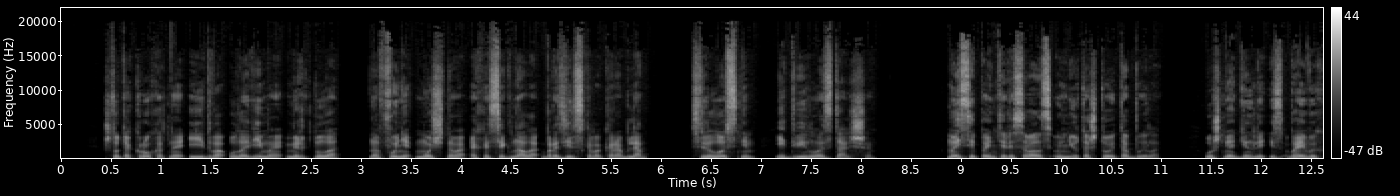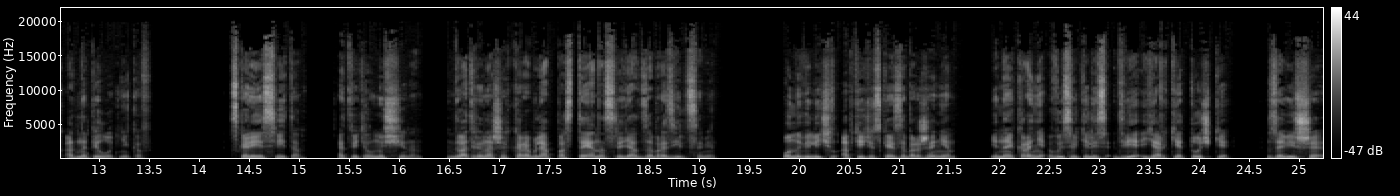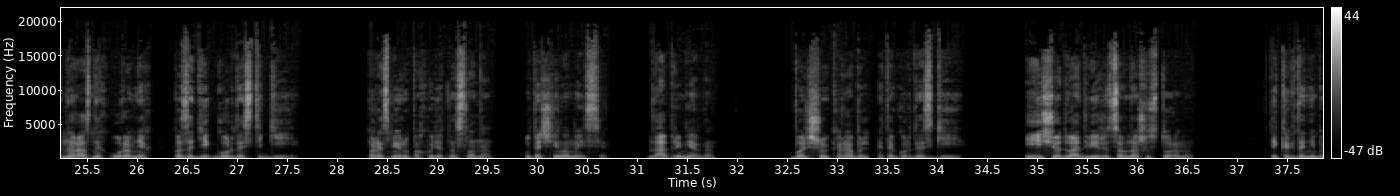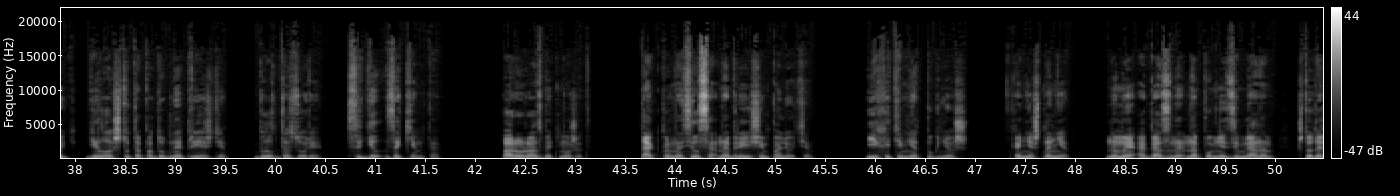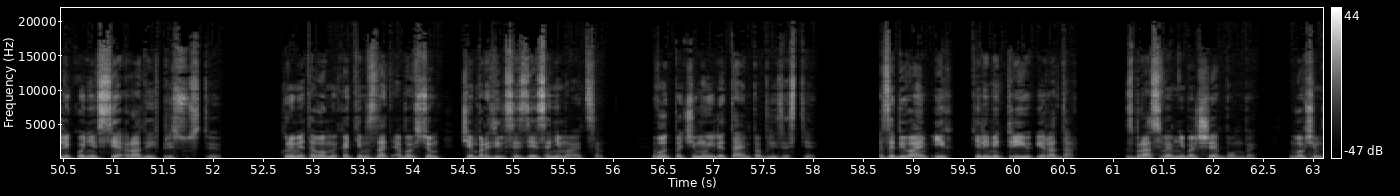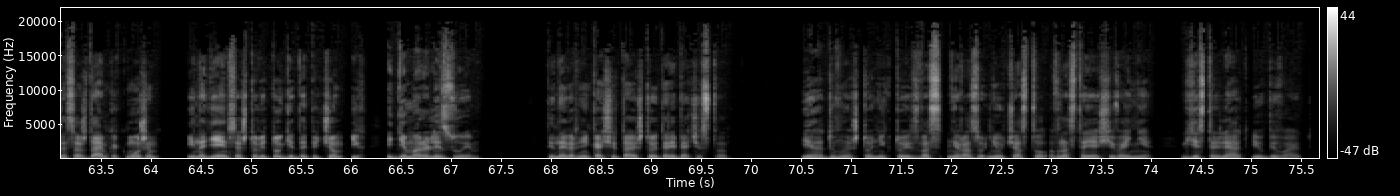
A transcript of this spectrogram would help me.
Что-то крохотное и едва уловимое мелькнуло на фоне мощного эхосигнала бразильского корабля, слилось с ним и двинулось дальше. Месси поинтересовалась у Ньюта, что это было. Уж не один ли из боевых однопилотников? «Скорее свита», — ответил мужчина. «Два-три наших корабля постоянно следят за бразильцами». Он увеличил оптическое изображение, и на экране высветились две яркие точки, зависшие на разных уровнях позади гордости Геи. По размеру походят на слона. — уточнила Месси. «Да, примерно». «Большой корабль — это гордость Геи. И еще два движутся в нашу сторону. Ты когда-нибудь делал что-то подобное прежде? Был в дозоре? Следил за кем-то?» «Пару раз, быть может. Так проносился на бреющем полете». «Их этим не отпугнешь?» «Конечно, нет. Но мы обязаны напомнить землянам, что далеко не все рады их присутствию. Кроме того, мы хотим знать обо всем, чем бразильцы здесь занимаются. Вот почему и летаем поблизости. Забиваем их телеметрию и радар. Сбрасываем небольшие бомбы. В общем, досаждаем как можем и надеемся, что в итоге допечем их и деморализуем. Ты наверняка считаешь, что это ребячество. Я думаю, что никто из вас ни разу не участвовал в настоящей войне, где стреляют и убивают.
